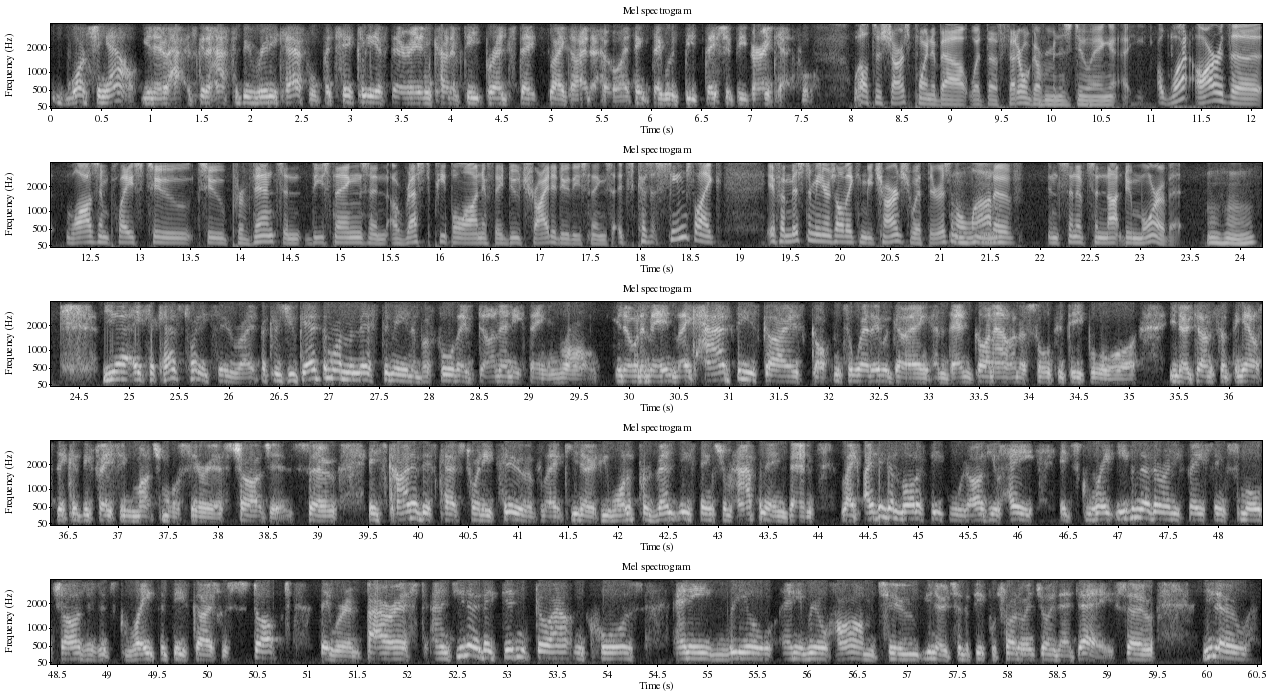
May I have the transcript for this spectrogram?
watching out. You know, it's going to have to be really careful, particularly if they're in kind of deep red states like Idaho. I think they would be, they should be very careful. Well, to Shar's point about what the federal government is doing, uh, what are the laws in place to to prevent and these things and arrest people on if they do try to do these things? It's because it seems like if a misdemeanor is all they can be charged with, there isn't a lot of incentive to not do more of it. Yeah, it's a catch 22, right? Because you get them on the misdemeanor before they've done anything wrong. You know what I mean? Like, had these guys gotten to where they were going and then gone out and assaulted people or, you know, done something else, they could be facing much more serious charges. So it's kind of this catch 22 of like, you know, if you want to prevent these things from happening, then, like, I think a lot of people would argue, hey, it's great, even though they're only facing small charges, it's great that these guys were stopped. They were embarrassed, and you know they didn't go out and cause any real any real harm to you know to the people trying to enjoy their day. So, you know,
